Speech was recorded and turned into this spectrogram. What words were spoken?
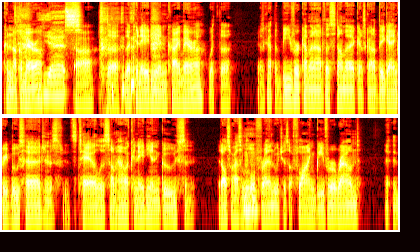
Canuckamera. Yes. uh, the the Canadian Chimera with the it's got the beaver coming out of the stomach and it's got a big angry moose head and its, its tail is somehow a Canadian goose and it also has a little Mhm. friend which is a flying beaver around. It- it-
